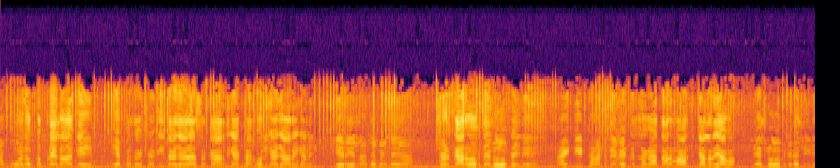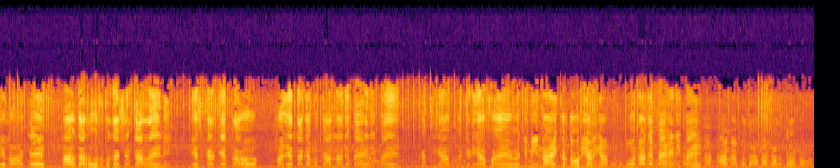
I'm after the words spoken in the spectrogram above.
ਆਗੂ ਵੱਲੋਂ ਕੱਪੜੇ ਲਾ ਕੇ ਇਹ ਪ੍ਰਦਰਸ਼ਨ ਕੀਤਾ ਜਾ ਰਿਹਾ, ਸਰਕਾਰ ਦੀਆਂ ਅੱਖਾਂ ਖੋਲੀਆਂ ਜਾ ਰਹੀਆਂ ਨੇ। ਜੇ ਰੇਲਾਂ ਤੇ ਬੈਠੇ ਆ, ਸੜਕਾਂ ਰੋਕਦੇ ਲੋਕ ਕਹਿੰਦੇ ਨੇ, ਐਡੀ ਠੰਡ ਦੇ ਵਿੱਚ ਲਗਾਤਾਰ ਮਾਰਚ ਚੱਲ ਰਿਹਾ ਵਾ ਤੇ ਲੋਕ ਜਿਹੜੇ ਲੀੜੇ ਲਾ ਕੇ ਆਪਦਾ ਰੋਸ ਪ੍ਰਦਰਸ਼ਨ ਕਰ ਰਹੇ ਨੇ। ਇਸ ਕਰਕੇ ਭਰਾਓ ਹਜੇ ਤੱਕ ਮਕਾਨਾਂ ਦੇ ਪੈਸੇ ਨਹੀਂ ਪਏ ਕੱਚੀਆਂ ਜਿਹੜੀਆਂ ਫ- ਜ਼ਮੀਨਾਂ ਸੀ ਗਰਦੌਰੀ ਵਾਲੀਆਂ, ਉਹਨਾਂ ਦੇ ਪੈਸੇ ਨਹੀਂ ਪਏ। ਆ ਮੈਂ ਪ੍ਰਧਾਨ ਨਾਲ ਗੱਲ ਕਰਾਉਣਾ ਵਾ।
